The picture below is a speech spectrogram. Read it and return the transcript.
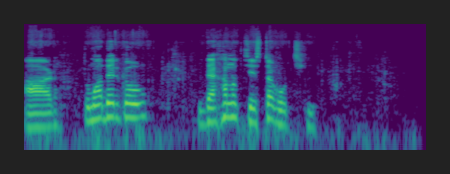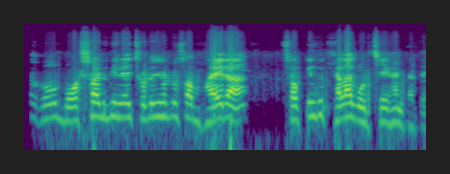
আর তোমাদেরকেও দেখানোর চেষ্টা করছি। দেখো বর্ষার দিনে ছোট ছোট সব ভাইরা সব কিন্তু খেলা করছে এখানটাতে।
